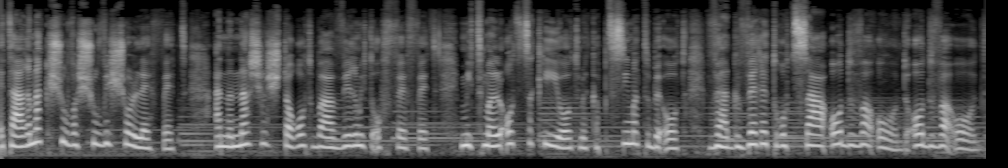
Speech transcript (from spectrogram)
את הארנק שוב ושוב היא שולפת, עננה של שטרות באוויר מתעופפת, מתמלאות שקיות, מקפצים מטבעות, והגברת רוצה עוד ועוד, עוד ועוד.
